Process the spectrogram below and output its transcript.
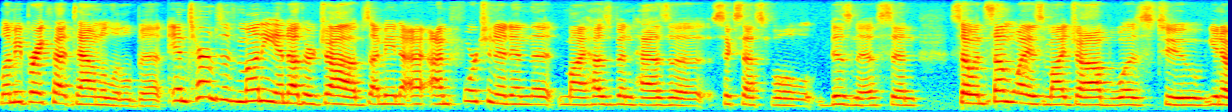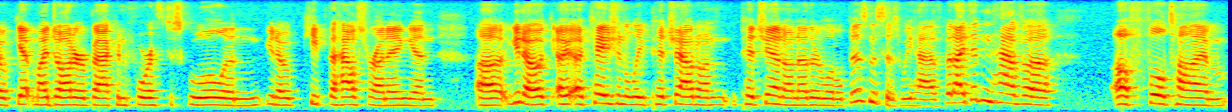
Let me break that down a little bit. In terms of money and other jobs, I mean, I, am fortunate in that my husband has a successful business. And so, in some ways, my job was to, you know, get my daughter back and forth to school and, you know, keep the house running and, uh, you know, occasionally pitch out on, pitch in on other little businesses we have. But I didn't have a, a full time,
